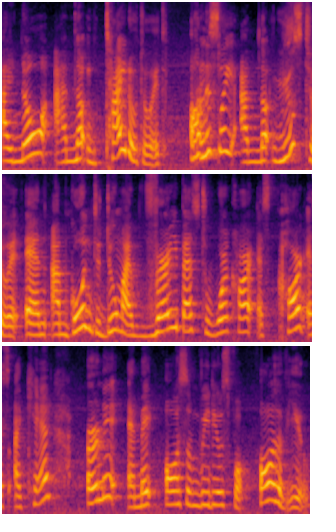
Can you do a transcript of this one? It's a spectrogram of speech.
I know I'm not entitled to it. Honestly, I'm not used to it and I'm going to do my very best to work hard as hard as I can, earn it and make awesome videos for all of you.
